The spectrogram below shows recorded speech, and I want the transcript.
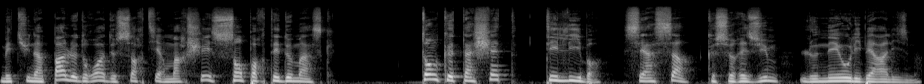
mais tu n'as pas le droit de sortir marcher sans porter de masque. Tant que t'achètes, t'es libre. C'est à ça que se résume le néolibéralisme.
